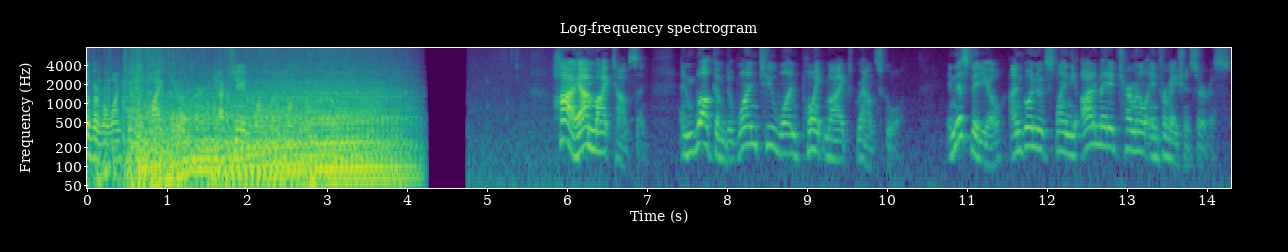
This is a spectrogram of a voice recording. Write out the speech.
November 121 Mike, your return taxi 111. Hi, I'm Mike Thompson, and welcome to 121 Point Mike's Ground School. In this video, I'm going to explain the Automated Terminal Information Service,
